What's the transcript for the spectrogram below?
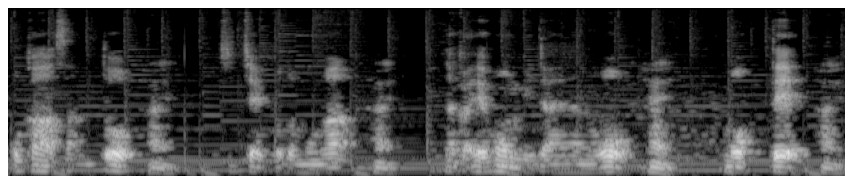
お母さんとはい、ちっちゃい子供が、はいなんか絵本みたいなのをはい。持って、はい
